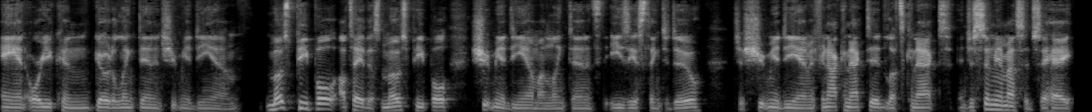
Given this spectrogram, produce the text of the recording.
and or you can go to LinkedIn and shoot me a DM most people, I'll tell you this, most people shoot me a DM on LinkedIn. It's the easiest thing to do. Just shoot me a DM. If you're not connected, let's connect and just send me a message. Say, hey,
